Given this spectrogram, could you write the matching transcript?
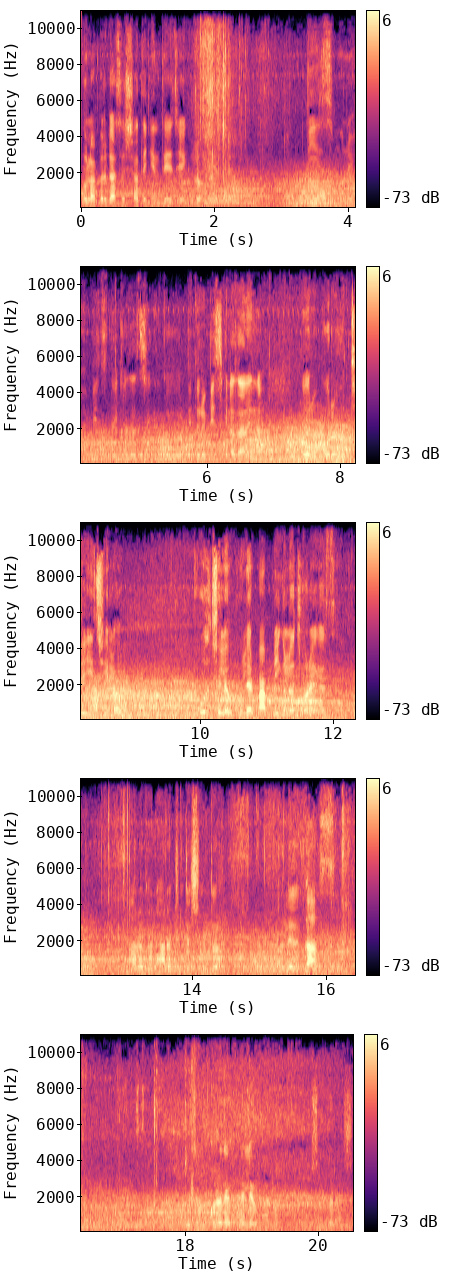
গোলাপের গাছের সাথে কিন্তু এই যে এগুলো বীজ মনে হয়, বীজ দেখা যাচ্ছে কিন্তু ভিতরে বীজ কিনা জানি না। এর উপরে হচ্ছে ই ছিল। ফুল ছিল, ফুলের পাপড়িগুলো ঝরে গেছে। আর ওখানে আর একটা সুন্দর ফুলের গাছ। একটু জুম করে দেখাইলে ভালো সুন্দর আসে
